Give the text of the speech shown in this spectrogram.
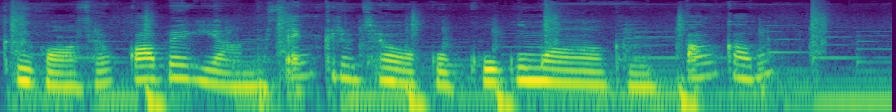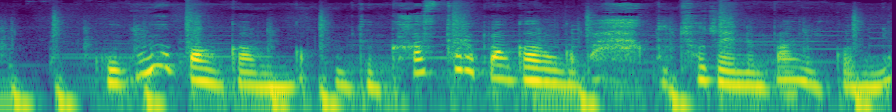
그거 아세요? 꽈배기 안에 생크림 채워갖고 고구마 그 빵가루? 고구마 빵가루인가? 아무튼 카스테라 빵가루인가 막 묻혀져 있는 빵이 있거든요.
